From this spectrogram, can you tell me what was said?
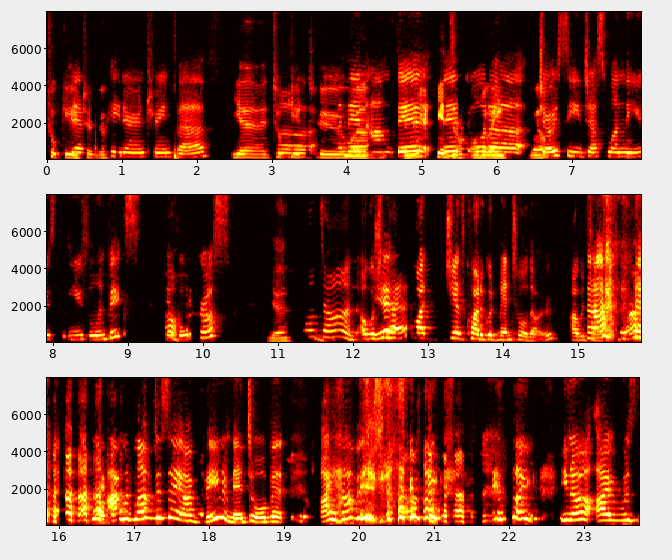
took you Yeah, to Peter and Trine Bath. yeah, took you Uh, to And then um, um, their, their their are all doing daughter well. Josie just won the youth youth Olympics in Oh. border cross. Yeah. Well done. Oh, well, she Yeah. had like she has quite a good mentor, though. I would say. Well, I would love to say I've been a mentor, but I haven't. I'm like, it's like you know, I was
